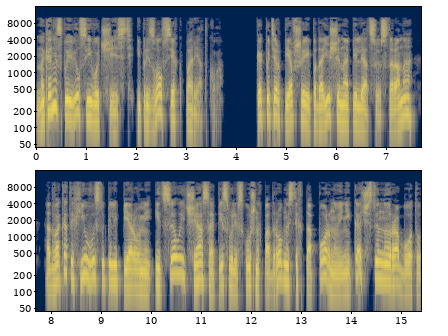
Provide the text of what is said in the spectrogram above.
Наконец появился его честь и призвал всех к порядку. Как потерпевшая и подающая на апелляцию сторона, Адвокаты Хью выступили первыми и целый час описывали в скучных подробностях топорную и некачественную работу,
